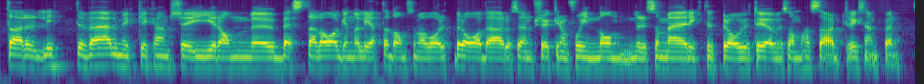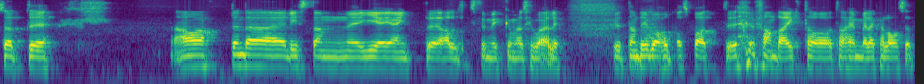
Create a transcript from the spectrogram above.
tittar lite väl mycket kanske i de eh, bästa lagen och letar de som har varit bra där och sen försöker de få in någon som är riktigt bra utöver som Hazard till exempel. Så att eh, ja, den där listan ger jag inte allt för mycket om jag ska vara ärlig. Utan det är bara att hoppas på att eh, van Dijk tar, tar hem hela kalaset.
